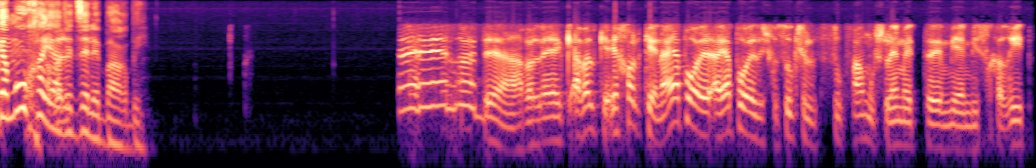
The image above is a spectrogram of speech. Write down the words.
וגם הוא חייב אבל... את זה לברבי. אה, לא יודע, אבל, אה, אבל כן, יכול, כן, היה פה, היה פה איזשהו סוג של סופה מושלמת אה, מסחרית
